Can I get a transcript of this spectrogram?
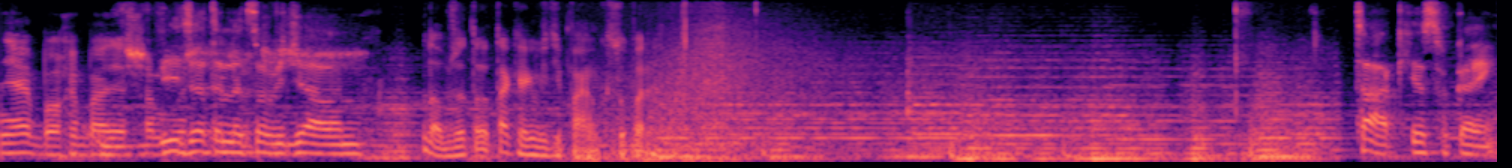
Nie, bo chyba jeszcze widzę musi- tyle, co widziałem. Dobrze, to tak jak widzi pająk, super. Tak, jest okej.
